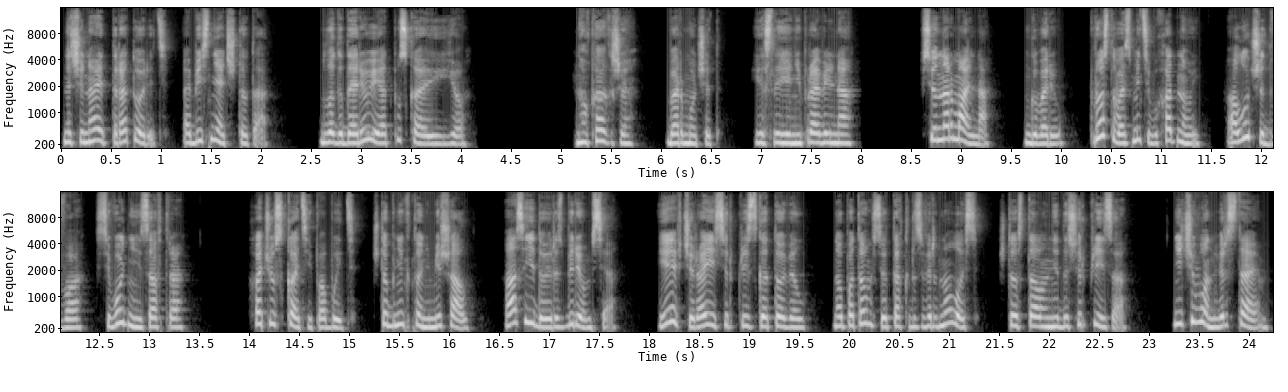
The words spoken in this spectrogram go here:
Начинает тараторить, объяснять что-то. Благодарю и отпускаю ее. «Но как же?» — бормочет. «Если я неправильно...» «Все нормально», — говорю. «Просто возьмите выходной. А лучше два. Сегодня и завтра. Хочу с Катей побыть, чтобы никто не мешал. А с едой разберемся. Я и вчера ей сюрприз готовил. Но потом все так развернулось, что стало не до сюрприза. Ничего, наверстаем.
